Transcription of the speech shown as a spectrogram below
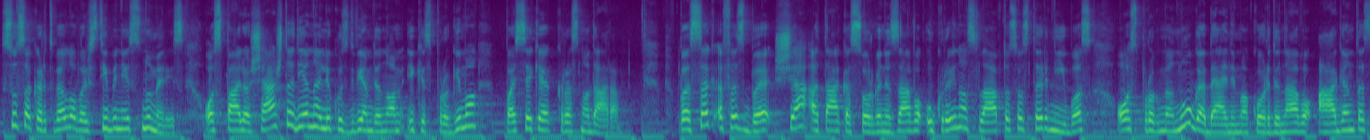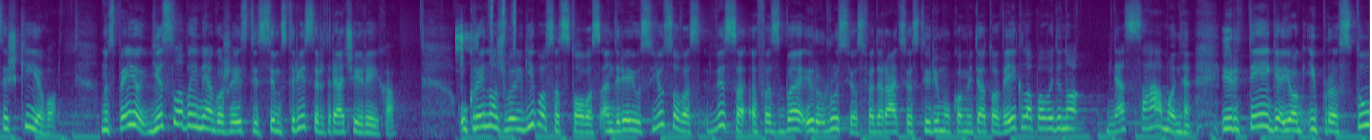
su Sakartvelo valstybiniais numeriais, o spalio šeštą dieną likus dviem dienom iki sprogimo pasiekė Krasnodarą. Pasak FSB, šią ataką suorganizavo Ukrainos slaptosios tarnybos, o sprogmenų gabenimą koordinavo agentas iš Kijevo. Nuspėju, jis labai mėgo žaisti Sims 3 ir 3 Reichą. Ukrainos žvalgybos atstovas Andrėjus Jusovas visą FSB ir Rusijos federacijos tyrimų komiteto veiklą pavadino nesąmonę ir teigia, jog įprastų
